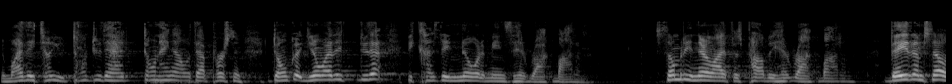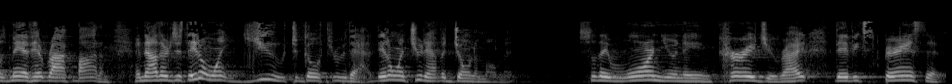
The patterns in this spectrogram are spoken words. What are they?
And why they tell you, don't do that, don't hang out with that person, don't go. You know why they do that? Because they know what it means to hit rock bottom. Somebody in their life has probably hit rock bottom. They themselves may have hit rock bottom. And now they're just, they don't want you to go through that. They don't want you to have a Jonah moment. So they warn you and they encourage you, right? They've experienced it.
